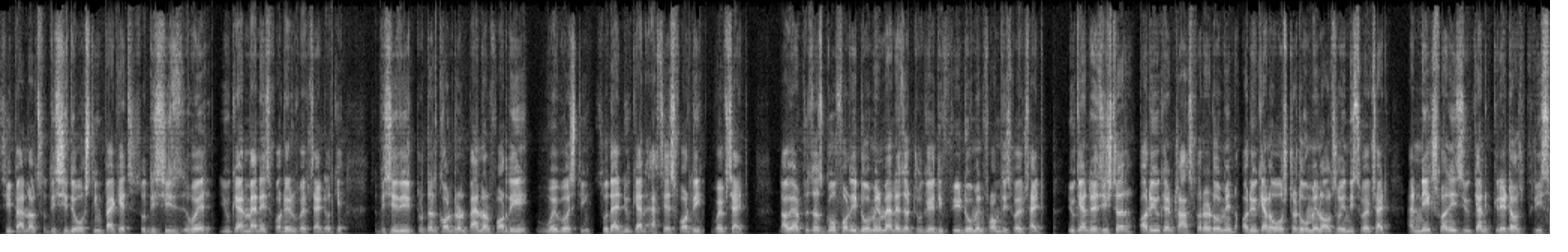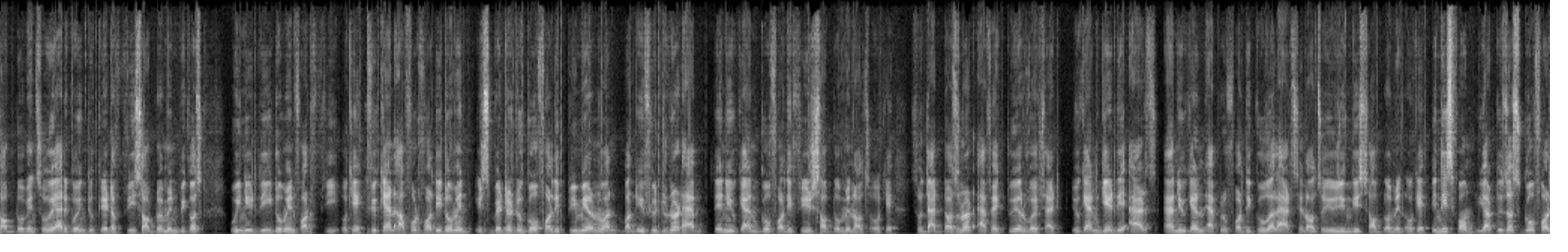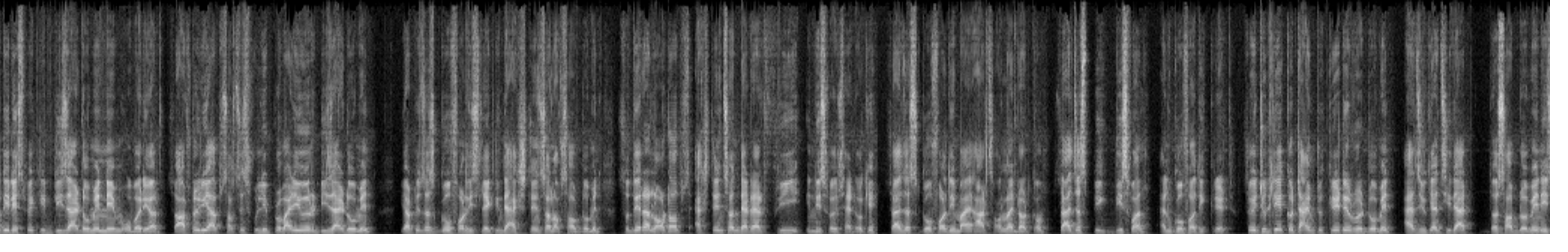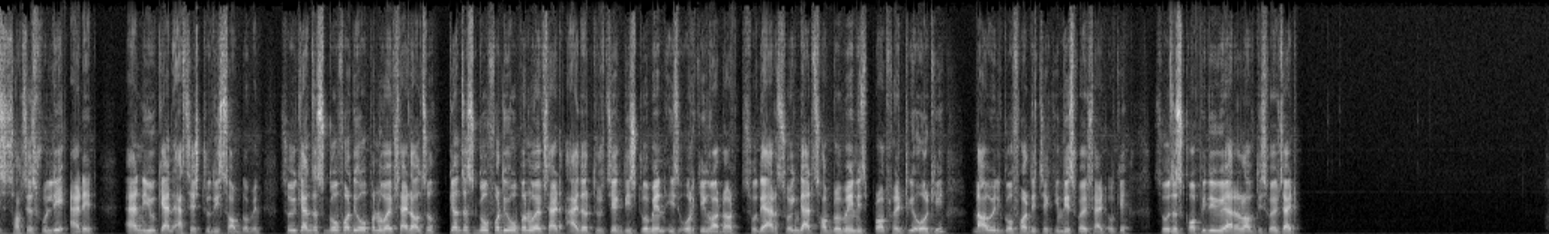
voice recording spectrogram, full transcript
cpanel so this is the hosting package. So this is where you can manage for your website okay? So this is the total control panel for the web hosting so that you can access for the website now you have to just go for the domain manager to get the free domain from this website. You can register or you can transfer a domain or you can host a domain also in this website. And next one is you can create a free subdomain so we are going to create a free subdomain because we need the domain for free okay? If you can afford for the domain it's better to go for the premium one but if you do not have then you can go for the free subdomain also okay? So that does not affect to your website. You can get the ads and you can approve for the google ads and also using this subdomain okay? In this form you have to just go for the respective desired domain name over here. So after you have successfully provided your desired domain you have to just go for the selecting the extension of subdomain so there are a lot of extensions that are free in this website okay? So i'll just go for the myartsonline.com so i'll just pick this one and go for the create. So it will take a time to create your domain. As you can see that the subdomain is successfully added and you can access to the subdomain so you can just go for the open website also. You can just go for the open website either to check this domain is working or not. So they are showing that subdomain is perfectly working now we'll go for the checking this website okay? So just copy the url of this website.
